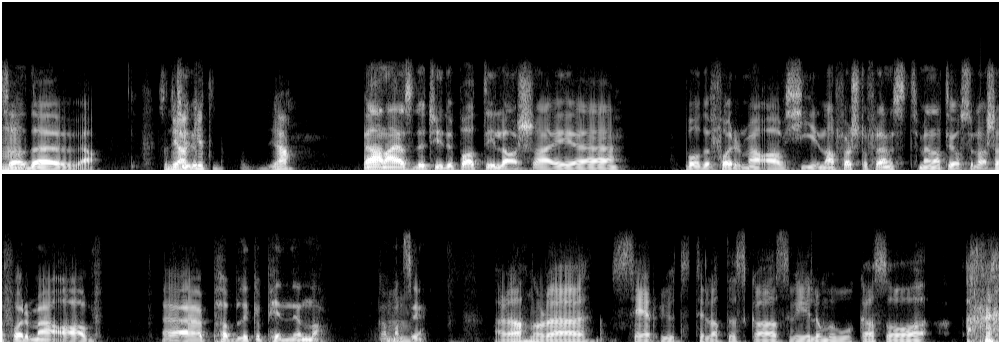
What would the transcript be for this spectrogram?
Så Mm. det Ja. Så de har ikke Ja. Ja, nei, altså Det tyder på at de lar seg eh, både forme av Kina først og fremst, men at de også lar seg forme av eh, public opinion, da, kan man Mm. si. Ja, da? Når det ser ut til at det skal svi i lommeboka, så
